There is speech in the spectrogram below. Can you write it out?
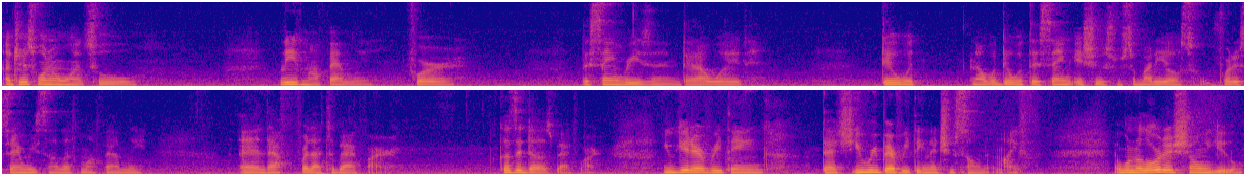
I just wouldn't want to leave my family for the same reason that I would deal with and I would deal with the same issues from somebody else for the same reason I left my family. And that for that to backfire. Cuz it does backfire. You get everything that you reap everything that you sown in life. And when the Lord has shown you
